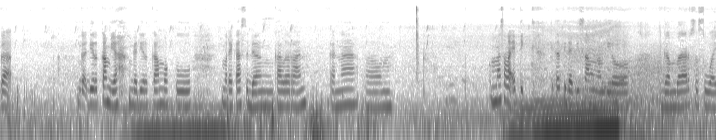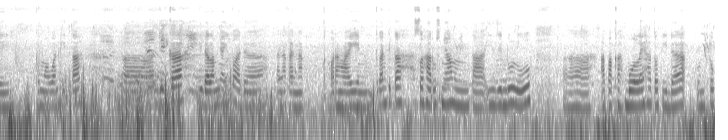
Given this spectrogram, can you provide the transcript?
nggak um, nggak direkam ya nggak direkam waktu mereka sedang kaleran karena um, masalah etik. Kita tidak bisa mengambil gambar sesuai kemauan kita. Uh, jika di dalamnya itu ada anak-anak orang lain itu kan kita seharusnya meminta izin dulu uh, apakah boleh atau tidak untuk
